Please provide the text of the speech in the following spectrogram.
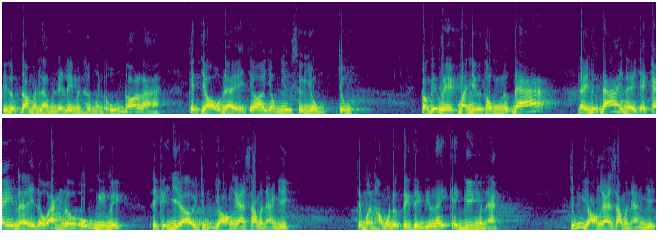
thì lúc đó mình lại mình lấy ly, mình hứng, mình uống. Đó là cái chỗ để cho giống như sử dụng chung. Còn cái việc mà như thùng nước đá, để nước đá hay để trái cây, để đồ ăn, đồ uống riêng biệt, thì cái giờ chúng dọn ra sao mình ăn vậy? Chứ mình không có được tùy tiện đi lấy cái riêng mình ăn. Chúng dọn ra sao mình ăn vậy?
